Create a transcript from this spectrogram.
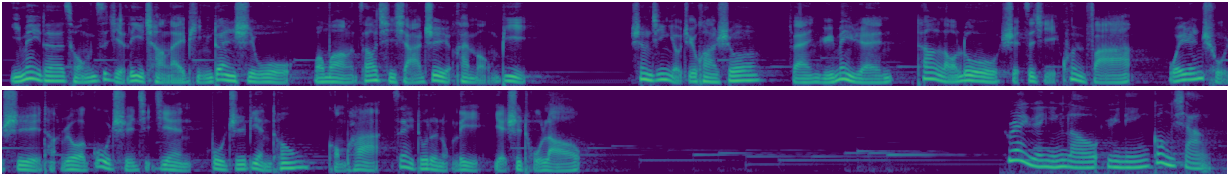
一味的从自己立场来评断事物，往往遭其狭制和蒙蔽。圣经有句话说：“凡愚昧人，他的劳碌使自己困乏；为人处事，倘若固持己见，不知变通，恐怕再多的努力也是徒劳。”瑞园银楼与您共享。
